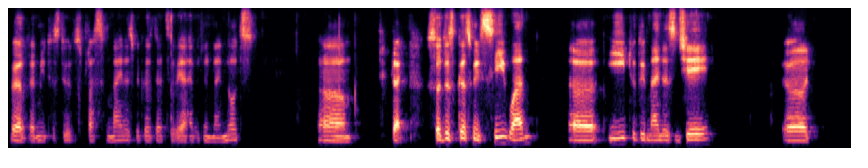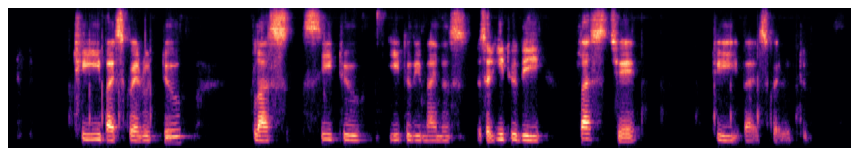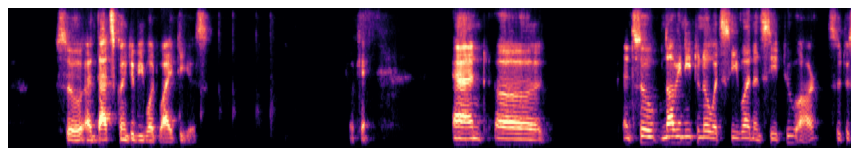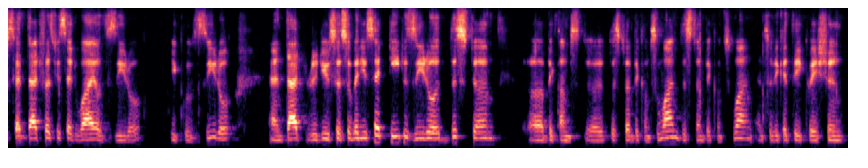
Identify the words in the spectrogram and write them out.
well, let me just do this plus and minus because that's the way I have it in my notes. Um, right, so this gives me C1 uh, e to the minus j uh, t by square root 2 plus c2 e to the minus, sorry, e to the plus j t by square root 2. So, and that's going to be what yt is. Okay. And uh, and so now we need to know what C1 and C2 are. So to set that, first we said y of zero equals zero, and that reduces. So when you set t to zero, this term uh, becomes uh, this term becomes one, this term becomes one, and so we get the equation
